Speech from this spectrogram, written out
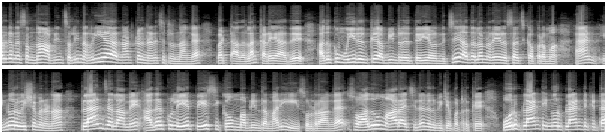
ஆர்கானிசம் தான் அப்படின்னு சொல்லி நிறைய நாட்கள் நினச்சிட்டு இருந்தாங்க. பட் அதெல்லாம் கிடையாது. அதுக்கும் உயிர் இருக்கு அப்படின்றது தெரிய வந்துச்சு. அதெல்லாம் நிறைய ரிசர்ச்க்கு அப்புறமா. அண்ட் இன்னொரு விஷயம் என்னென்னா பிளான்ஸ் எல்லாமே அதற்குள்ளேயே பேசிக்கும் அப்படின்ற மாதிரி சொல்கிறாங்க ஸோ அதுவும் ஆராய்ச்சியில் நிரூபிக்கப்பட்டிருக்கு. ஒரு பிளான்ட் இன்னொரு பிளான்ட் கிட்ட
